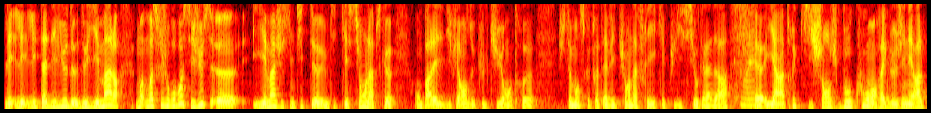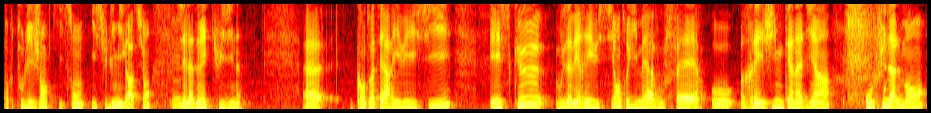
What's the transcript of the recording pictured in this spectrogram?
l'état des lieux de, de Yema. Alors, moi, moi, ce que je vous propose, c'est juste, euh, Yema, juste une petite, une petite question là, parce que on parlait des différences de culture entre justement ce que toi, tu as vécu en Afrique et puis ici au Canada. Ouais. Euh, Il y a un truc qui change beaucoup en règle générale pour tous les gens qui sont issus de l'immigration, Mm. c'est la donnée de cuisine. Euh, quand toi, tu es arrivé ici, est-ce que vous avez réussi, entre guillemets, à vous faire au régime canadien ou finalement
